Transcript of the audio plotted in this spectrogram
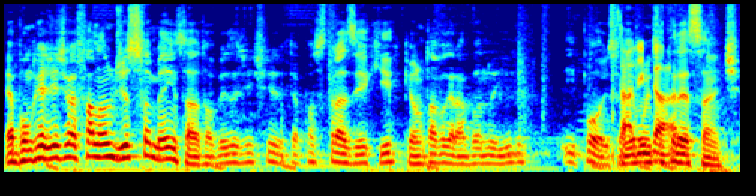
É bom que a gente vai falando disso também, sabe? Talvez a gente até possa trazer aqui, que eu não tava gravando ainda. E, pô, isso Tá aí é muito interessante.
